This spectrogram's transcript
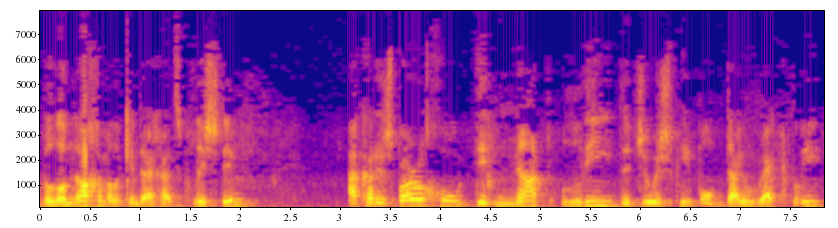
v'lo nochem el plishtim HaKadosh Baruch Hu did not lead the Jewish people directly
